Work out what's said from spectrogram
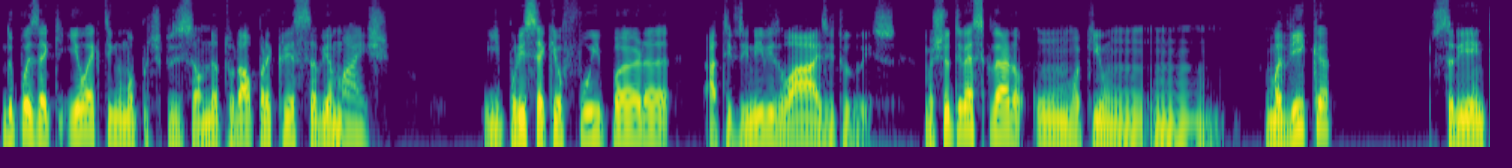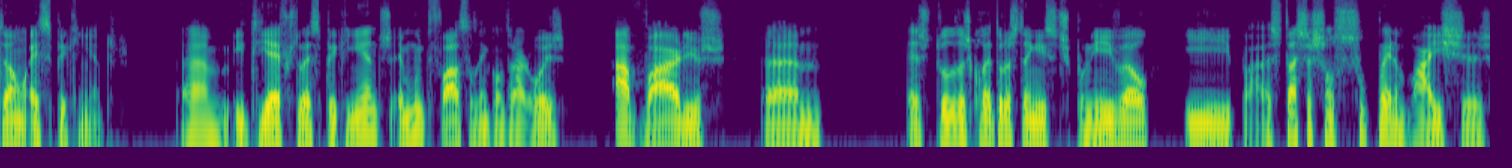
Depois é que eu é que tinha uma predisposição natural para querer saber mais. E por isso é que eu fui para ativos individuais e tudo isso. Mas se eu tivesse que dar um, aqui um, um- uma dica, seria então SP500. Um, ETFs do SP500 é muito fácil de encontrar hoje. Há vários. As, todas as corretoras têm isso disponível e pá, as taxas são super baixas.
